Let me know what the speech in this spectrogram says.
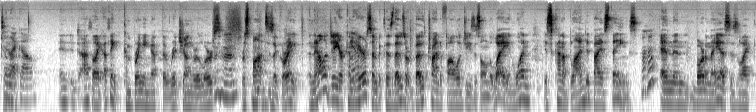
to Yeah. let go. And it, I was like, I think bringing up the rich young ruler's mm-hmm. response is a great analogy or comparison because those are both trying to follow Jesus on the way, and one is kind of blinded by his things, and then Bartimaeus is like,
